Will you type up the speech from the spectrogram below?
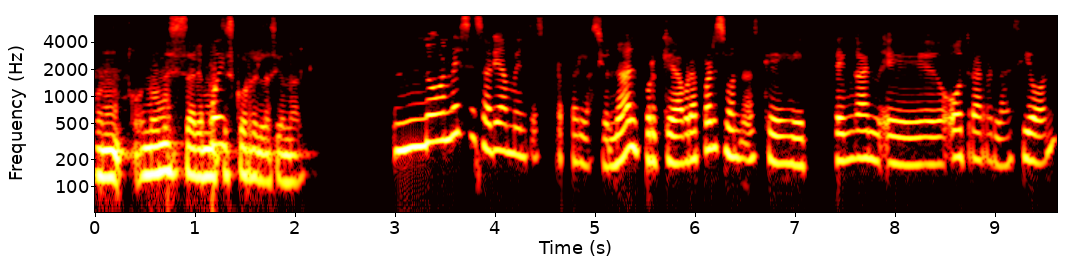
o, no necesariamente pues es correlacional? No necesariamente es correlacional, porque habrá personas que tengan eh, otra relación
